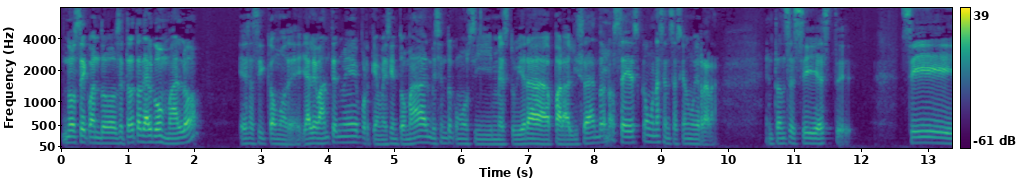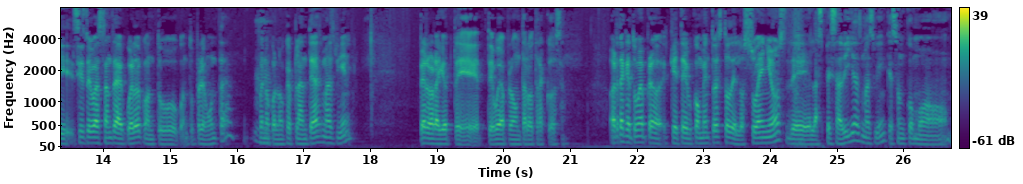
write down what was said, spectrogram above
no sé, cuando se trata de algo malo, es así como de, ya levántenme porque me siento mal, me siento como si me estuviera paralizando, no sé, es como una sensación muy rara. Entonces sí, este, sí, sí estoy bastante de acuerdo con tu, con tu pregunta, bueno, con lo que planteas más bien, pero ahora yo te, te voy a preguntar otra cosa. Ahorita que tú me que te comento esto de los sueños, de las pesadillas más bien, que son como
